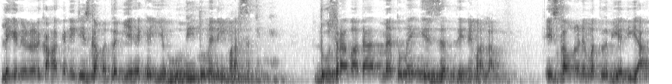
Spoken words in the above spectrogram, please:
لیکن انہوں نے کہا کہ نہیں جی اس کا مطلب یہ ہے کہ یہودی تمہیں نہیں مار سکیں گے۔ دوسرا وعدہ، میں تمہیں عزت دینے والا ہوں۔ اس کا انہوں نے مطلب یہ لیا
